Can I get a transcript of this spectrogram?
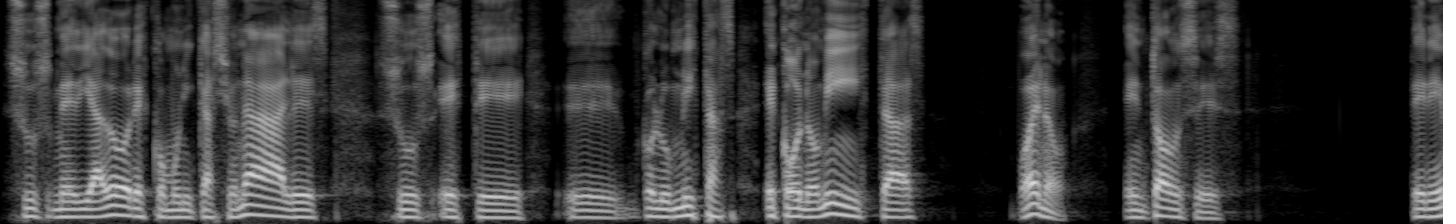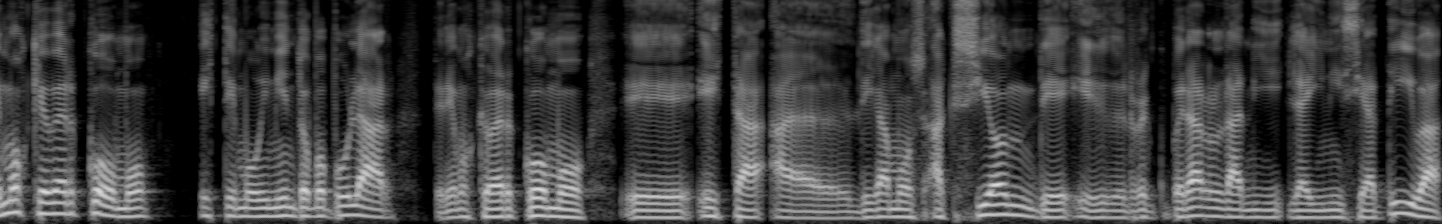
sus mediadores comunicacionales, sus este, eh, columnistas economistas. Bueno, entonces, tenemos que ver cómo este movimiento popular, tenemos que ver cómo eh, esta, ah, digamos, acción de eh, recuperar la, la iniciativa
